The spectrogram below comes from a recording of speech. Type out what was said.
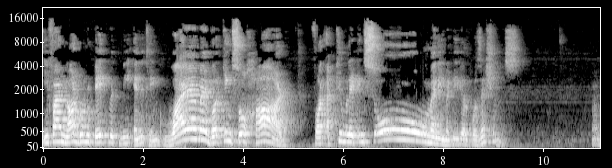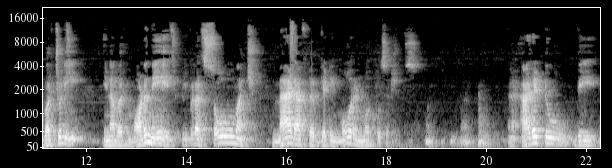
if I am not going to take with me anything, why am I working so hard for accumulating so many material possessions? Virtually, in our modern age, people are so much mad after getting more and more possessions. Uh, added to the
